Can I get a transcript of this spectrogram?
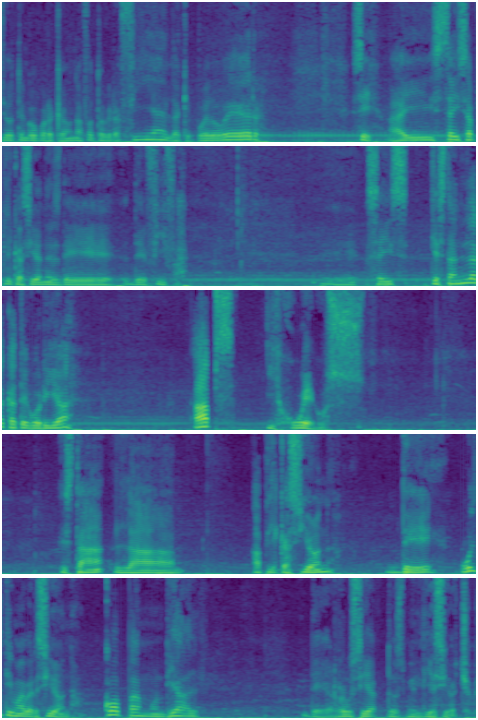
yo tengo por acá una fotografía en la que puedo ver. Sí, hay seis aplicaciones de, FIFA. Eh, seis que están en la categoría apps y juegos. Está la aplicación de última versión, Copa Mundial de Rusia 2018.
